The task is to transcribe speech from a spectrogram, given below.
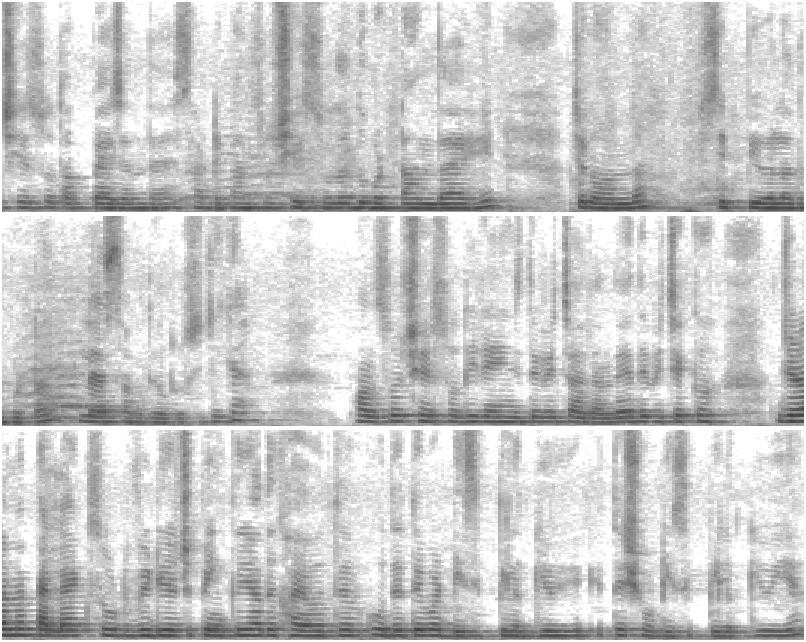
600 ਤੱਕ ਪੈ ਜਾਂਦਾ ਹੈ 550 600 ਦਾ ਦੁਪੱਟਾ ਆਉਂਦਾ ਹੈ ਇਹ ਚਨੌਨ ਦਾ, ਸਿੱਪੀ ਵਾਲਾ ਦੁਪੱਟਾ, ਲੈ ਸਕਦੇ ਹੋ ਤੁਸੀਂ, ਠੀਕ ਹੈ? 500 600 ਦੀ ਰੇਂਜ ਦੇ ਵਿੱਚ ਆ ਜਾਂਦਾ ਇਹਦੇ ਵਿੱਚ ਇੱਕ, ਜਿਹੜਾ ਮੈਂ ਪਹਿਲਾਂ ਇੱਕ ਸੂਟ ਵੀਡੀਓ 'ਚ ਪਿੰਕ ਜਿਹਾ ਦਿਖਾਇਆ ਉਹ ਤੇ, ਉਹਦੇ ਤੇ ਵੱਡੀ ਸਿੱਪੀ ਲੱਗੀ ਹੋਈ ਹੈ 'ਤੇ ਛੋਟੀ ਸਿੱਪੀ ਲੱਗੀ ਹੋਈ ਹੈ।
